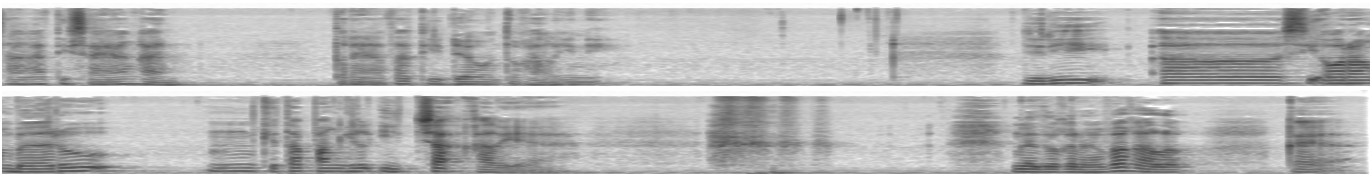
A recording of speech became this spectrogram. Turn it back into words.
sangat disayangkan. Ternyata tidak untuk hal ini. Jadi uh, si orang baru hmm, kita panggil Ica kali ya. Nggak tahu kenapa kalau kayak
